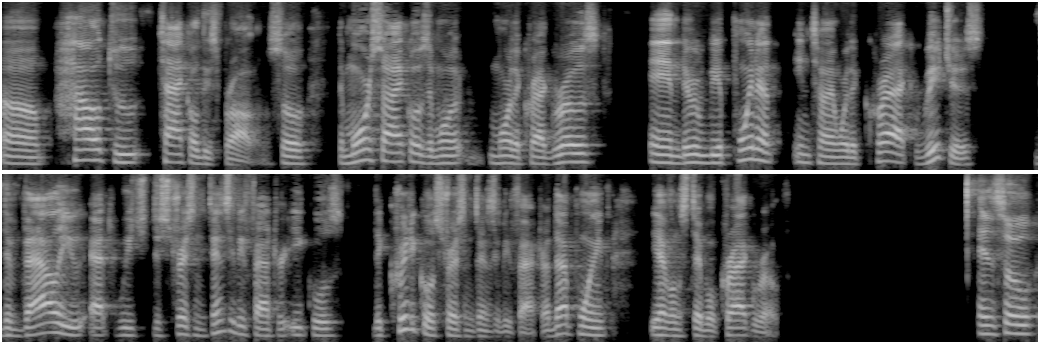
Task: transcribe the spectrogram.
um, how to tackle these problems. So the more cycles, the more more the crack grows, and there will be a point in time where the crack reaches the value at which the stress intensity factor equals the critical stress intensity factor. At that point, you have unstable crack growth. And so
